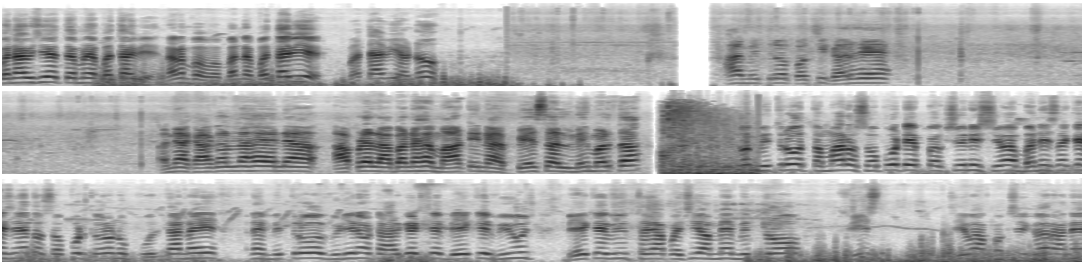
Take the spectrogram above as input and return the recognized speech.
બનાવ્યું છે. તમને બતાવીએ. ના બતાવીએ. બતાવી અડો આ મિત્રો પક્ષી ઘર છે. અને આ કાગળના છે અને આપણે લાંબાના છે, માટીના, સ્પેશિયલ નહીં મળતા. તો મિત્રો, તમારો સપોર્ટ એ પક્ષીઓની સેવા બની શકે છે તો સપોર્ટ કરવાનું ભૂલતા નહીં. અને મિત્રો વિડીયોનો ટાર્ગેટ છે બે કે વ્યૂઝ બે કે વ્યૂઝ થયા પછી અમે મિત્રો વીસ જેવા પક્ષી ઘર અને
